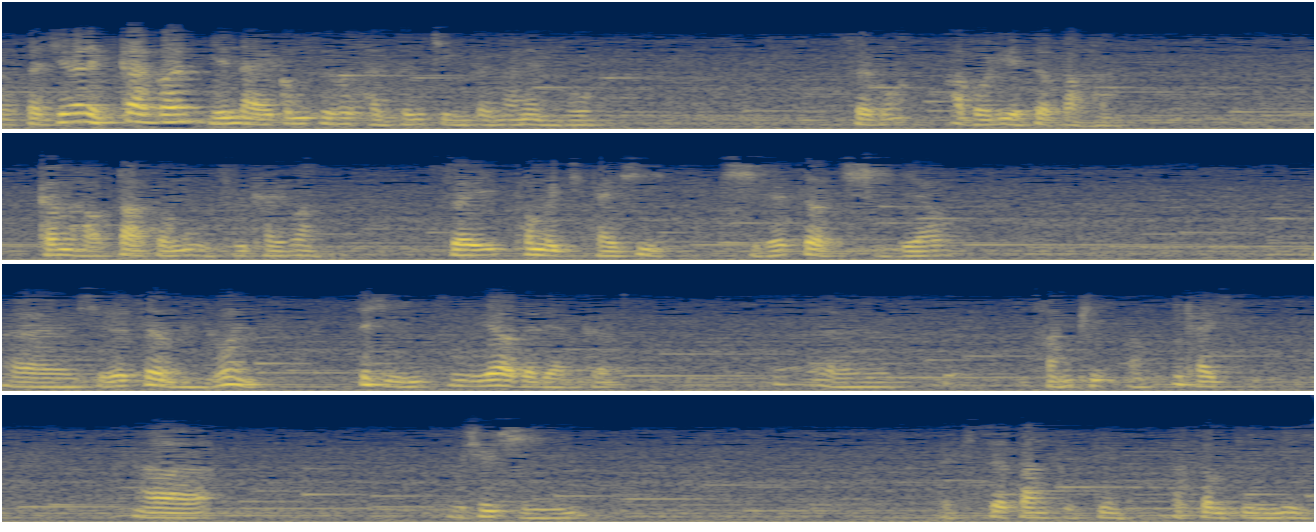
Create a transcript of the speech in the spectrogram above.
长，但是啊你甲阮原来的公司会产生竞争，安尼唔好。所以讲，啊无你也做别行。刚好大宗物资开放，所以他们一开始写了做饲料，呃，写了做米粉，这是主要的两个呃产品啊。一开始，呃，吴秋琪这当主病，他送进逆袭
